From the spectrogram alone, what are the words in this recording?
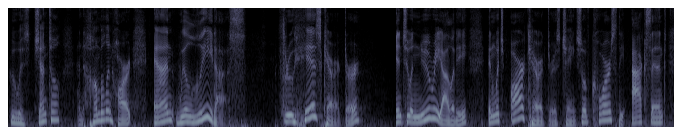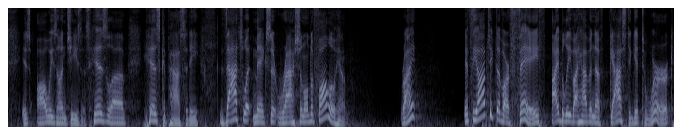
who is gentle and humble in heart and will lead us through his character into a new reality in which our character is changed. So, of course, the accent is always on Jesus, his love, his capacity. That's what makes it rational to follow him, right? If the object of our faith, I believe I have enough gas to get to work,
